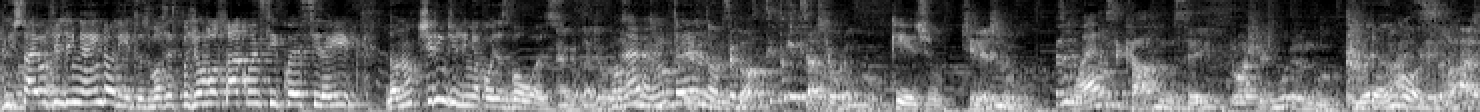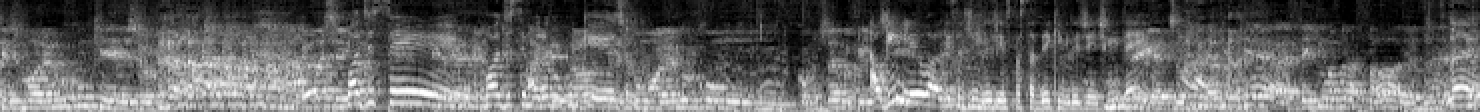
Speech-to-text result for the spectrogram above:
com saiu de linha, hein, Doritos? Vocês podiam voltar com esse, com esse aí. Não, não tirem de linha coisas boas. É verdade, eu gosto Né? muito do Entendo. Você gosta? Do que que você acha que é o branco? Queijo. Queijo? Mas ele Não não é? é adocicado, não sei. Eu acho que é de morango. Morango? Acho que é de morango com queijo. Eu achei... Pode ser. Pode ser morango Aquele- com nossa, queijo. Com morango com. Como chama? Alguém leu a lista de ingredientes pra saber que ingrediente Não que tem, tem? é tipo... Ah, é porque é feito em laboratório, né?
